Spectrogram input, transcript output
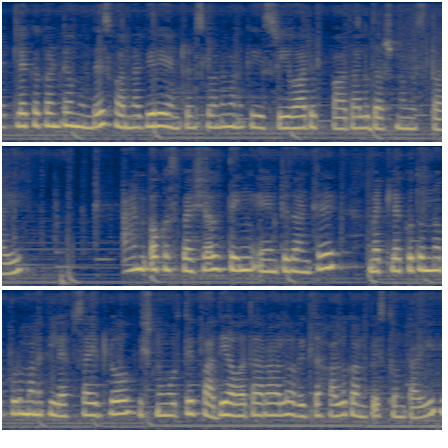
మెట్లెక్క కంటే ముందే స్వర్ణగిరి ఎంట్రన్స్లోనే మనకి శ్రీవారి పాదాలు దర్శనం ఇస్తాయి అండ్ ఒక స్పెషల్ థింగ్ ఏంటిదంటే మెట్లెక్కుతున్నప్పుడు మనకి లెఫ్ట్ సైడ్లో విష్ణుమూర్తి పది అవతారాల విగ్రహాలు కనిపిస్తుంటాయి.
